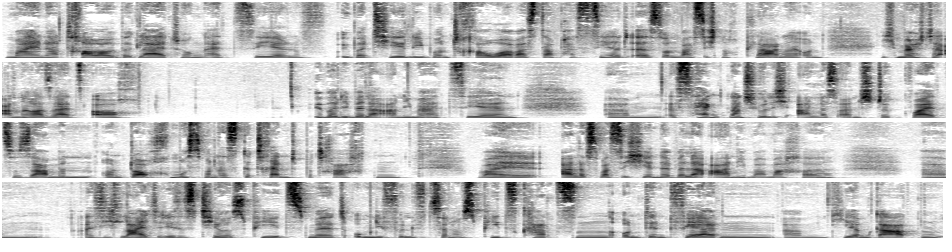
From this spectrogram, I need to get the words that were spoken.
meiner Trauerbegleitung erzählen, über Tierliebe und Trauer, was da passiert ist und was ich noch plane. Und ich möchte andererseits auch über die Villa Anima erzählen. Ähm, es hängt natürlich alles ein Stück weit zusammen und doch muss man es getrennt betrachten, weil alles, was ich hier in der Villa Anima mache, ähm, also ich leite dieses Tierhospiz mit um die 15 Hospizkatzen und den Pferden ähm, hier im Garten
